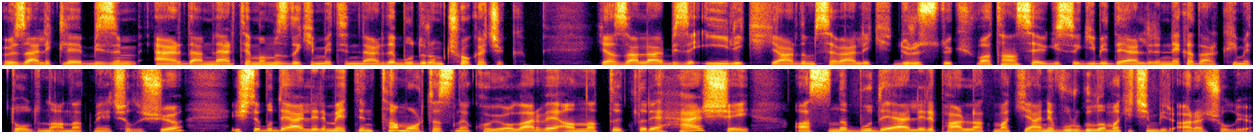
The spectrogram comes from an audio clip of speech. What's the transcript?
Özellikle bizim erdemler temamızdaki metinlerde bu durum çok açık. Yazarlar bize iyilik, yardımseverlik, dürüstlük, vatan sevgisi gibi değerlerin ne kadar kıymetli olduğunu anlatmaya çalışıyor. İşte bu değerleri metnin tam ortasına koyuyorlar ve anlattıkları her şey aslında bu değerleri parlatmak yani vurgulamak için bir araç oluyor.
